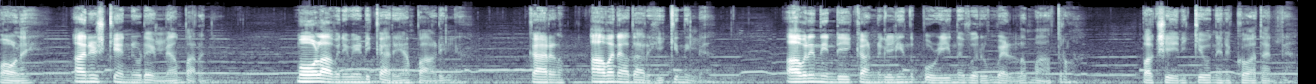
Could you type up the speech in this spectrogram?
മോളെ അനുഷ്ക എന്നോട് എല്ലാം പറഞ്ഞു. മോൾ അവന് വേണ്ടി കരയാൻ പാടില്ല. കാരണം അവൻ അത് അർഹിക്കുന്നില്ല. അവന് നിന്റെ ഈ കണ്ണുകളിൽ നിന്ന് പൊഴിയുന്ന വെറും വെള്ളം മാത്രമാണ് പക്ഷെ എനിക്കോ നിനക്കോ അതല്ല.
